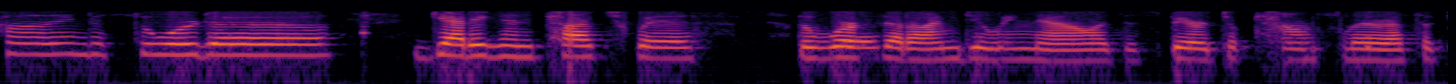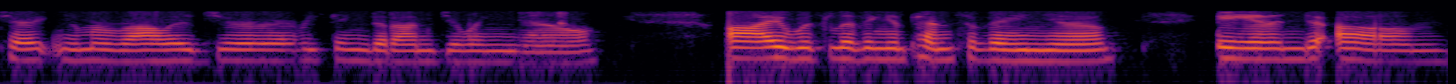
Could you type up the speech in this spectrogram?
kind of sort of getting in touch with the work that I'm doing now as a spiritual counselor, esoteric numerologist, everything that I'm doing now, I was living in Pennsylvania and um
